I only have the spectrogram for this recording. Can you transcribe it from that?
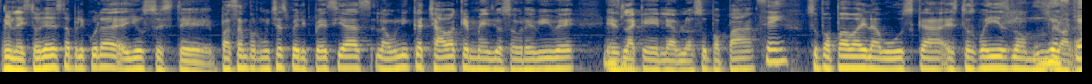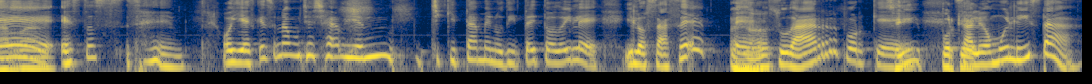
En la historia de esta película, ellos este, pasan por muchas peripecias. La única chava que medio sobrevive es la que le habló a su papá. Sí. Su papá va y la busca. Estos güeyes lo, Y lo es agarran. que estos, oye, es que es una muchacha bien chiquita, menudita y todo, y le, y los hace, pero Ajá. sudar porque, Sí, porque- salió muy lista.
